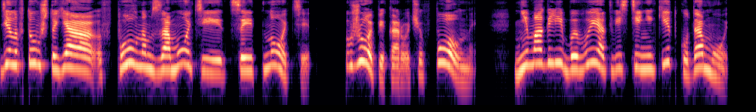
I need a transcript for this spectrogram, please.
Дело в том, что я в полном замоте и цейтноте, в жопе, короче, в полной. Не могли бы вы отвезти Никитку домой?»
